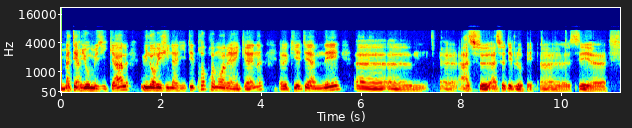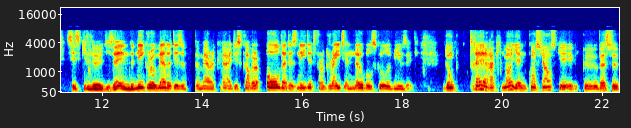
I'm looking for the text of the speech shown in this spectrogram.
matériau musical, une originalité proprement américaine euh, qui était amenée euh, à, se, à se développer. Hein. c'est c'est ce qu'il disait. In the Negro melodies of America, I discover all that is needed for a great and noble school of music. Donc très rapidement, il y a une conscience qui que va se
